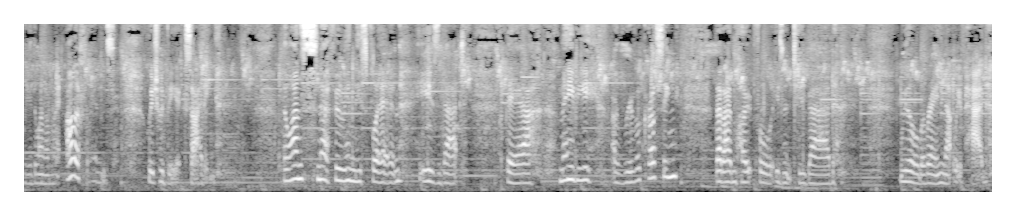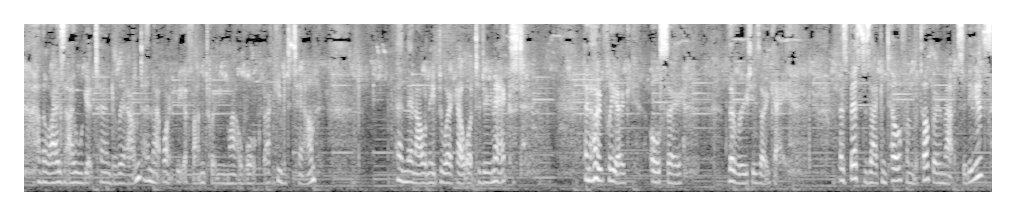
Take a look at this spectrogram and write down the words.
with one of my other friends, which would be exciting. The one snafu in this plan is that there may be a river crossing that I'm hopeful isn't too bad with all the rain that we've had. Otherwise I will get turned around and that won't be a fun 20 mile walk back into town. And then I'll need to work out what to do next. And hopefully also the route is okay. As best as I can tell from the topo maps it is,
